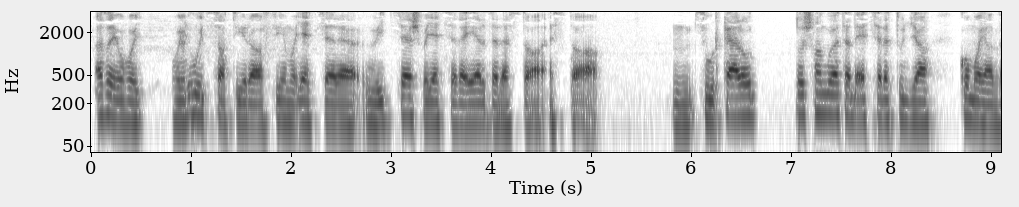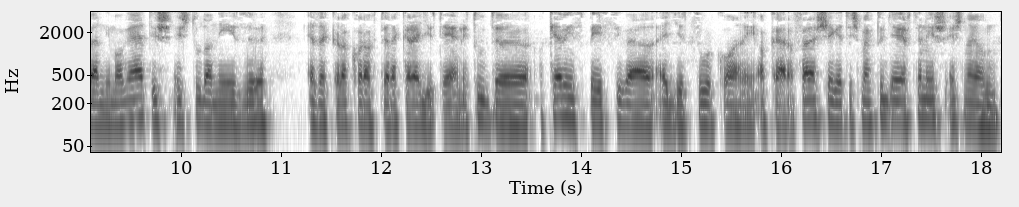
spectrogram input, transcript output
az a jó, hogy, hogy úgy szatíra a film, hogy egyszerre vicces, vagy egyszerre érzed ezt a, ezt a mm, szurkálódós hangulatát, de egyszerre tudja komolyan venni magát, és, és tud a néző ezekkel a karakterekkel együtt élni. Tud a Kevin Spacey-vel együtt szurkolni, akár a feleséget is meg tudja érteni, és, és nagyon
